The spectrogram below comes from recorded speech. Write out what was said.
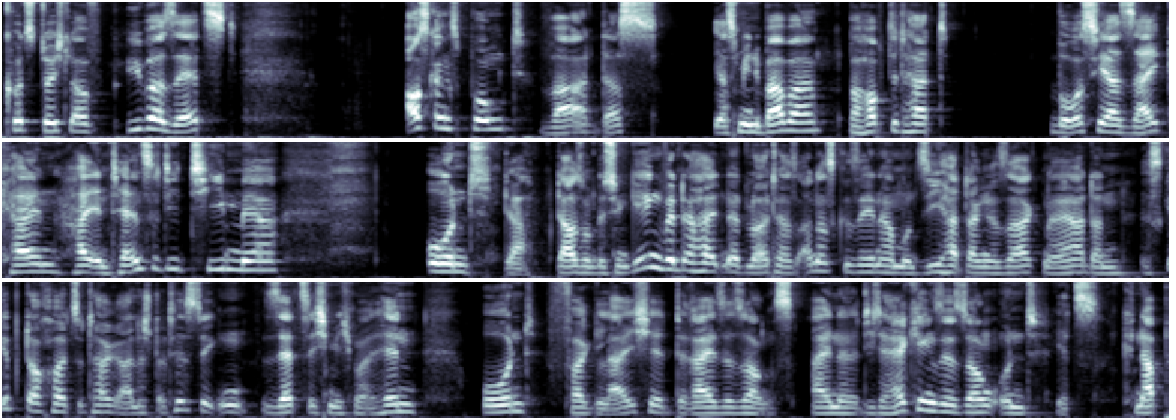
Kurzdurchlauf übersetzt. Ausgangspunkt war, dass Jasmine Baba behauptet hat, Borussia sei kein High-Intensity-Team mehr. Und ja, da so ein bisschen Gegenwind erhalten hat, Leute das anders gesehen haben. Und sie hat dann gesagt, naja, dann, es gibt doch heutzutage alle Statistiken, setze ich mich mal hin und vergleiche drei Saisons. Eine Dieter Hacking-Saison und jetzt knapp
